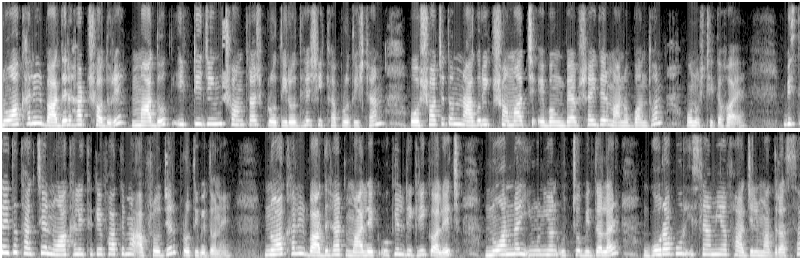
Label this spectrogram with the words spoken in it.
নোয়াখালীর বাদেরহাট সদরে মাদক, ইফটিজিং, সন্ত্রাস প্রতিরোধে শিক্ষা প্রতিষ্ঠান ও সচেতন নাগরিক সমাজ এবং ব্যবসায়ীদের মানববন্ধন অনুষ্ঠিত হয়। বিস্তারিত থাকছে নোয়াখালী থেকে ফাতেমা আফরোজের প্রতিবেদনে। নোয়াখালীর বাদেরহাট মালেক উকিল ডিগ্রি কলেজ, নোয়ান্নাই ইউনিয়ন উচ্চ বিদ্যালয়, গোরাপুর ইসলামিয়া ফাজিল মাদ্রাসা,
